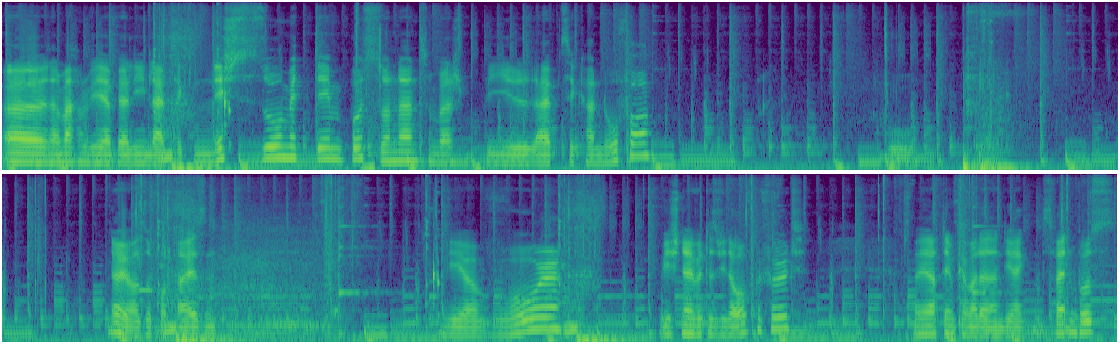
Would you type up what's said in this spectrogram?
Äh, dann machen wir Berlin-Leipzig nicht so mit dem Bus, sondern zum Beispiel Leipzig-Hannover. Uh. Naja, sofort reisen. Jawohl. Wie schnell wird es wieder aufgefüllt? Je nachdem können wir dann direkt einen zweiten Bus.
